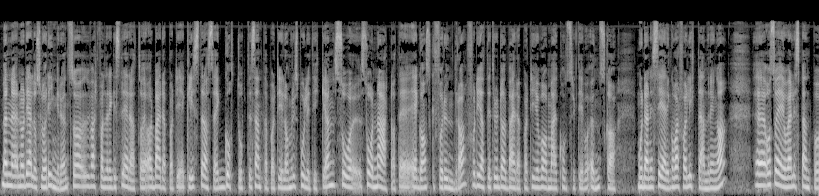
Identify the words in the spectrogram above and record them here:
Men eh, når det gjelder å slå ring rundt, så i hvert fall registrerer jeg at Arbeiderpartiet klistrer seg godt opp til Senterpartiet i landbrukspolitikken. Så, så nært at jeg er ganske forundra, fordi at jeg trodde Arbeiderpartiet var mer konstruktive og ønska modernisering, og i hvert fall litt endringer. Eh, og så er jeg jo veldig spent på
